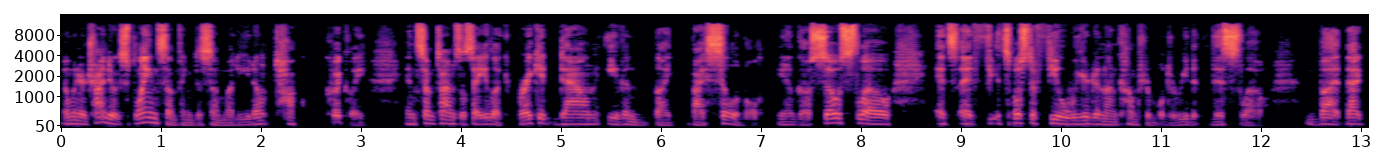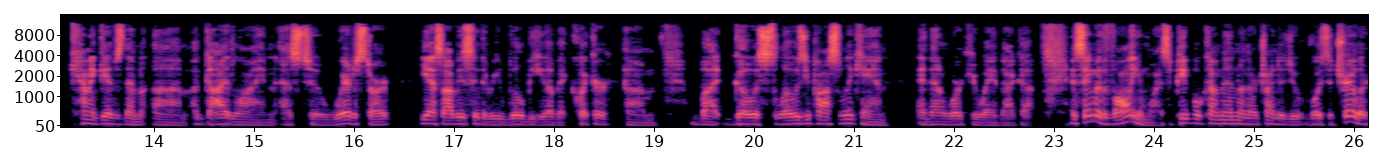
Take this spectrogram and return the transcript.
and when you're trying to explain something to somebody you don't talk quickly and sometimes they'll say look break it down even like by syllable you know go so slow it's it, it's supposed to feel weird and uncomfortable to read it this slow but that kind of gives them um, a guideline as to where to start yes, obviously the read will be a bit quicker, um, but go as slow as you possibly can and then work your way back up. And same with volume wise. People come in when they're trying to do voice a trailer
